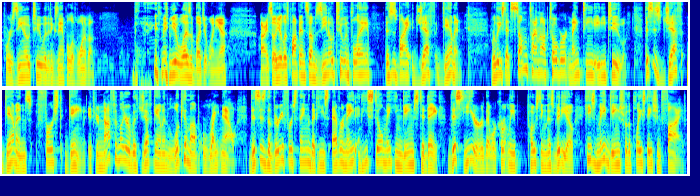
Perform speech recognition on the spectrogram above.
for Xeno 2 with an example of one of them. Maybe it was a budget one, yeah? All right, so here, let's pop in some Xeno 2 and play. This is by Jeff Gammon released at some time in October 1982. This is Jeff Gammon's first game. If you're not familiar with Jeff Gammon, look him up right now. This is the very first thing that he's ever made, and he's still making games today. This year that we're currently posting this video, he's made games for the PlayStation 5.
